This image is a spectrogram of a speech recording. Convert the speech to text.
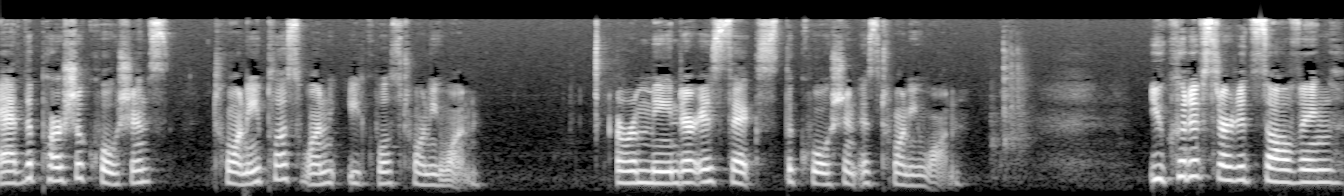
Add the partial quotients. 20 plus 1 equals 21. A remainder is 6. The quotient is 21. You could have started solving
